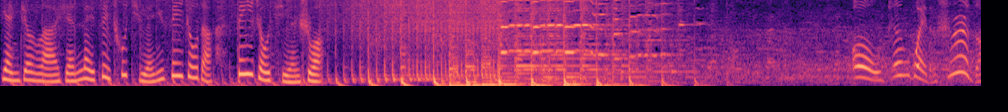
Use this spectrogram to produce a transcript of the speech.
验证了人类最初起源于非洲的非洲起源说。哦，珍贵的狮子，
